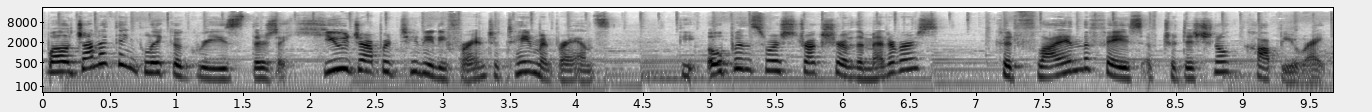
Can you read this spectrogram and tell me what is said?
While Jonathan Glick agrees there's a huge opportunity for entertainment brands, the open source structure of the metaverse could fly in the face of traditional copyright.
